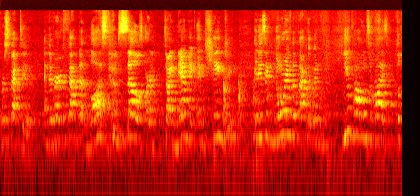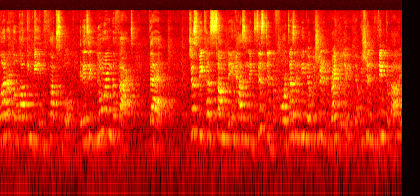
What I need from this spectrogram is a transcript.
perspective and the very fact that laws themselves are dynamic and changing. It is ignoring the fact that when new problems arise, the letter of the law can be inflexible. It is ignoring the fact that just because something hasn't existed before doesn't mean that we shouldn't regulate that we shouldn't think about it.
